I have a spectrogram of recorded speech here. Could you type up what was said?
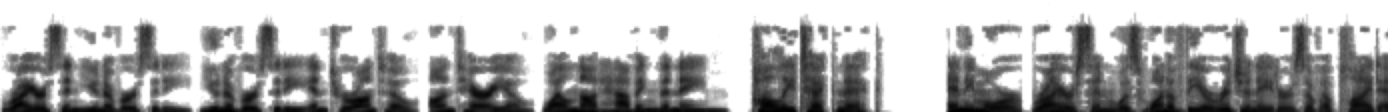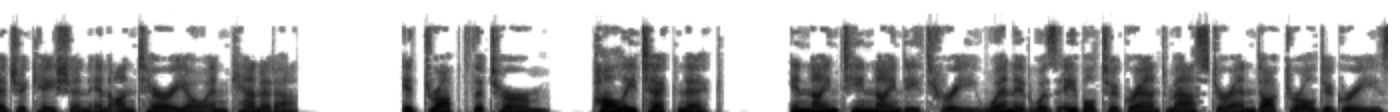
Ryerson University, University in Toronto, Ontario, while not having the name Polytechnic anymore, Ryerson was one of the originators of applied education in Ontario and Canada. It dropped the term Polytechnic in 1993 when it was able to grant master and doctoral degrees,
